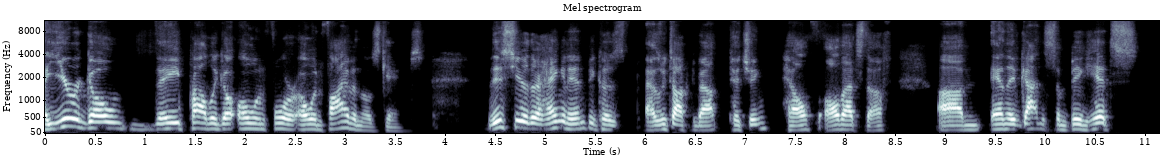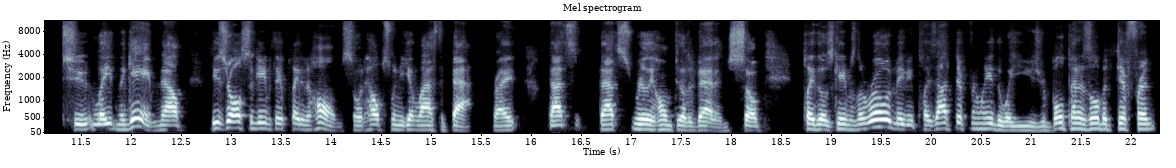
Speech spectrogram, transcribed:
A year ago, they probably go 0 and 4, 0 and 5 in those games. This year, they're hanging in because, as we talked about, pitching, health, all that stuff. Um, and they've gotten some big hits to late in the game. Now, these are also games they played at home, so it helps when you get last at bat right? That's that's really home field advantage. So play those games on the road, maybe plays out differently. The way you use your bullpen is a little bit different,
